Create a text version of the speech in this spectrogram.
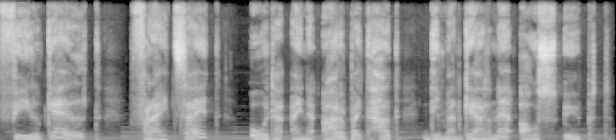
viel Geld, Freizeit oder eine Arbeit hat, die man gerne ausübt.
